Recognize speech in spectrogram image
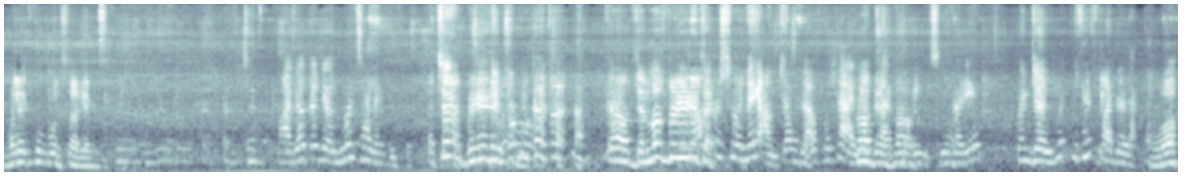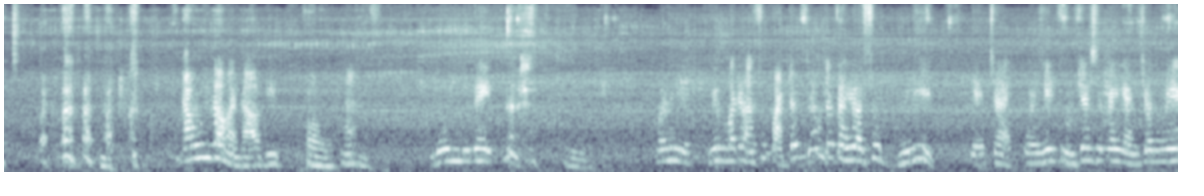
मला खूप वर्ष आले माझा तर जन्मच झाला तिथे. अच्छा बीडीडी जन्मच बीडीडीत आहे. कसं नाही आमच्या मुलापासून आले पण जन्म तिथेच माझा लागला वा. जाऊन का माझा अभि हो. दोन मुलं आहेत ना. पण हे मला असं वाटत नव्हतं काही असं होईल याच्या म्हणजे तुमच्या सगळ्या यांच्यामुळे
